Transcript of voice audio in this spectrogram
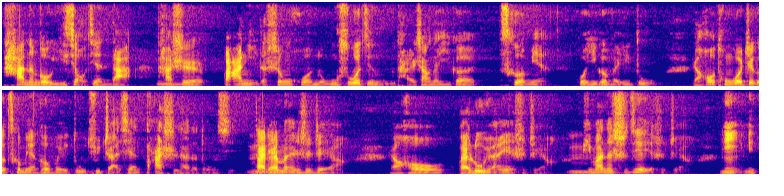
它能够以小见大，它是把你的生活浓缩进舞台上的一个侧面或一个维度，然后通过这个侧面和维度去展现大时代的东西。大宅门是这样，然后白鹿原也是这样，嗯平凡的世界也是这样。你你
